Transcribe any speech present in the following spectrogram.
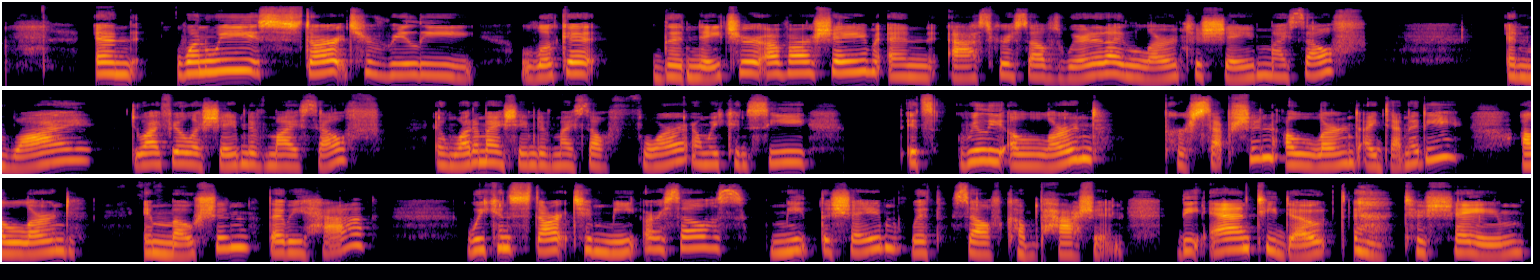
And when we start to really look at the nature of our shame and ask ourselves, where did I learn to shame myself? And why do I feel ashamed of myself? And what am I ashamed of myself for? And we can see it's really a learned perception, a learned identity, a learned emotion that we have. We can start to meet ourselves meet the shame with self compassion. The antidote to shame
